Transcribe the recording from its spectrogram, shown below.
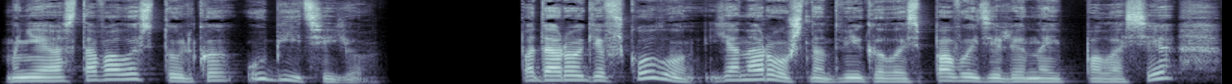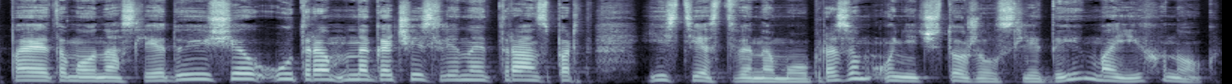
Мне оставалось только убить ее. По дороге в школу я нарочно двигалась по выделенной полосе, поэтому на следующее утро многочисленный транспорт естественным образом уничтожил следы моих ног.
